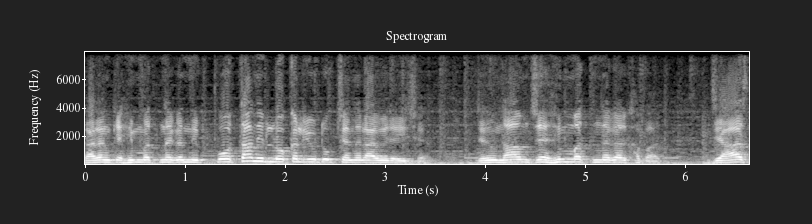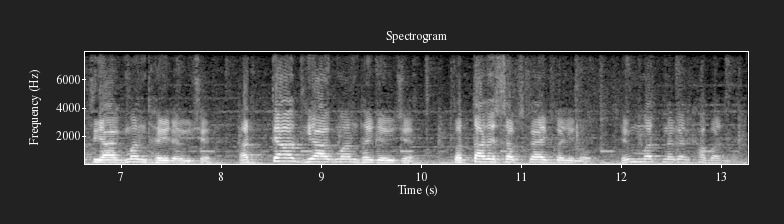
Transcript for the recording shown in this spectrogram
કારણ કે હિંમતનગરની પોતાની લોકલ યુટ્યુબ ચેનલ આવી રહી છે, જેનું નામ છે હિંમતનગર ખબર. જે આજથી આગમન થઈ રહ્યું છે, અત્યારથી આગમન થઈ રહ્યું છે. તો અત્યારે સબસ્ક્રાઇબ કરી લો, હિંમતનગર ખબરને.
